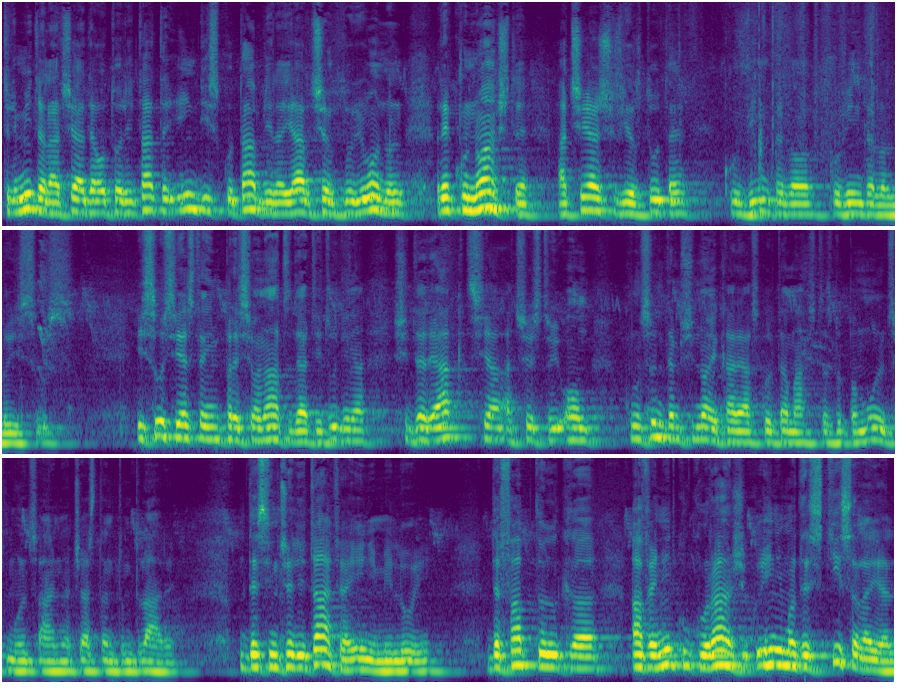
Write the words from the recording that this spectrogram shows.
trimite la aceea de autoritate indiscutabilă, iar centurionul recunoaște aceeași virtute cuvintelor, cuvintelor lui Isus. Isus este impresionat de atitudinea și de reacția acestui om cum suntem și noi care ascultăm astăzi, după mulți, mulți ani, această întâmplare. De sinceritatea inimii Lui, de faptul că a venit cu curaj și cu inimă deschisă la El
